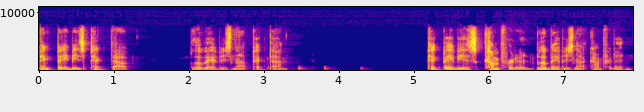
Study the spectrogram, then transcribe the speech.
Pink baby's picked up, blue baby's not picked up. Pink baby is comforted, blue baby's not comforted.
